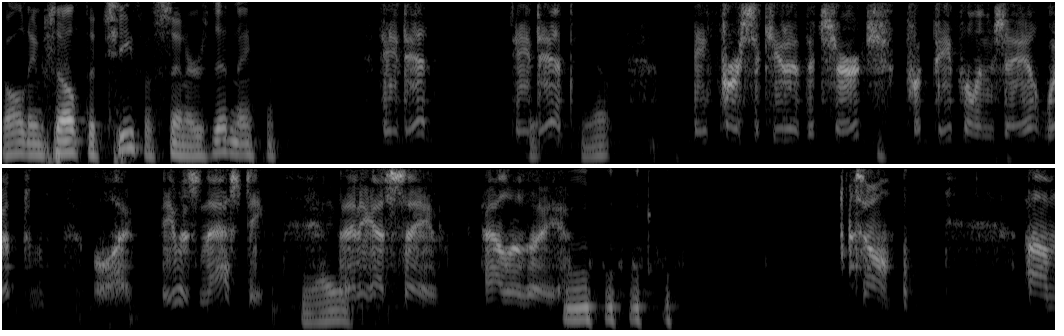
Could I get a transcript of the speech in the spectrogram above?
Called himself the chief of sinners, didn't he? He did. He did. Yep. He persecuted the church, put people in jail, whipped them. Boy, he was nasty. Yeah, he And then he got saved. Hallelujah. So, um,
